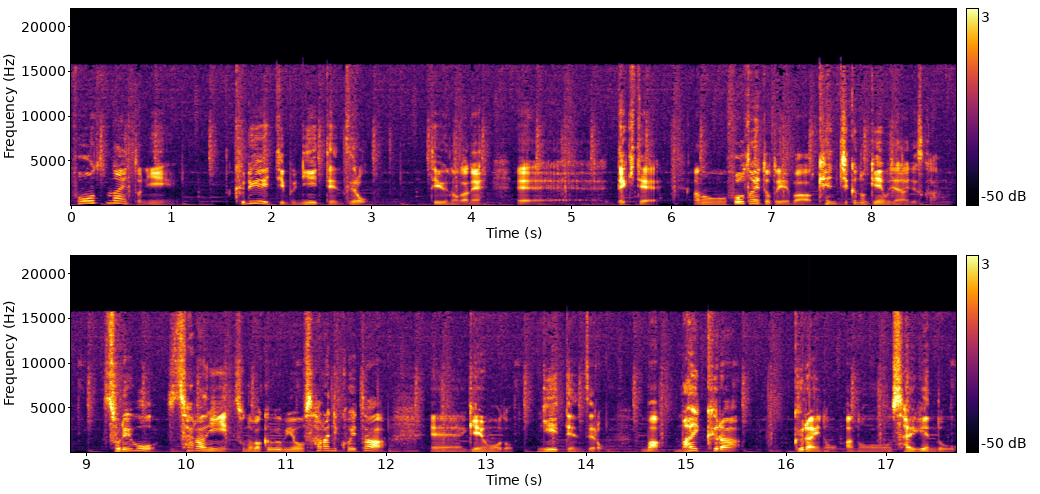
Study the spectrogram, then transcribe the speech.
フォートナイトにクリエイティブ2.0っていうのがね、えーできて、あの、フォートナイトといえば建築のゲームじゃないですか。それをさらに、その枠組みをさらに超えた、えーゲームモード2.0。まあ、マイクラぐらいの、あのー再現度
